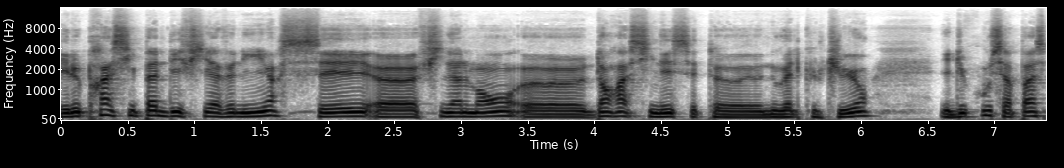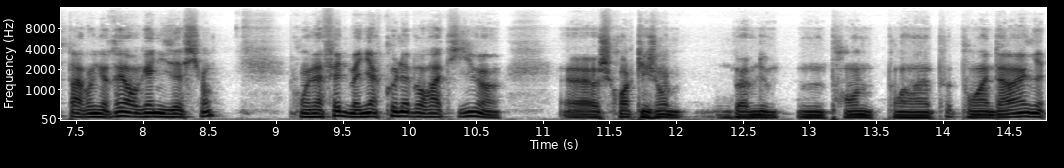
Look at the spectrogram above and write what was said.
Et le principal défi à venir, c'est euh, finalement euh, d'enraciner cette euh, nouvelle culture. Et du coup, ça passe par une réorganisation qu'on a fait de manière collaborative. Je crois que les gens doivent me prendre pour un pour un dingue.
